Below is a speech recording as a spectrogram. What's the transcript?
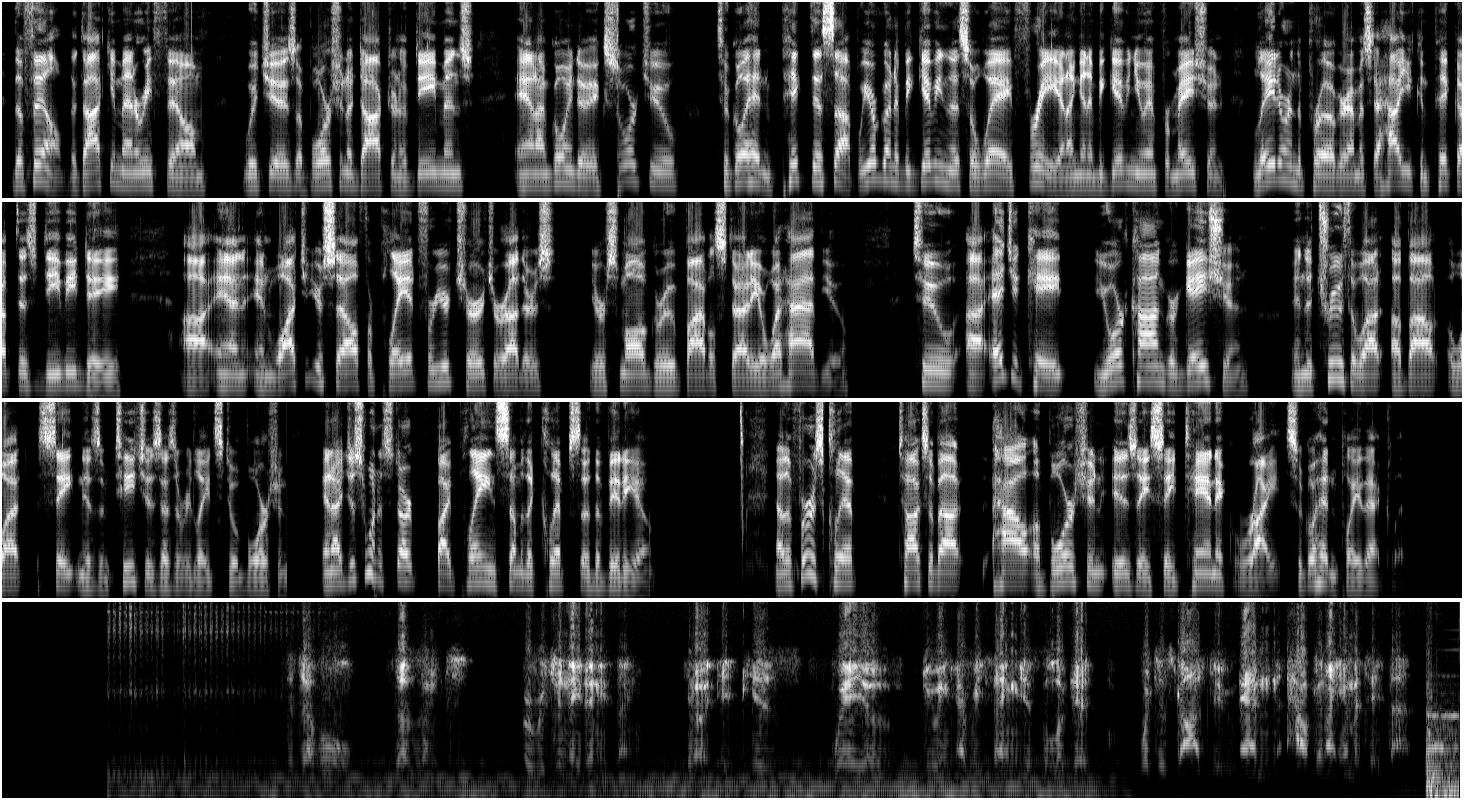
the film, the documentary film, which is Abortion, a Doctrine of Demons. And I'm going to exhort you to go ahead and pick this up. We are going to be giving this away free, and I'm going to be giving you information later in the program as to how you can pick up this DVD uh, and and watch it yourself or play it for your church or others, your small group Bible study or what have you, to uh, educate your congregation in the truth about, about what Satanism teaches as it relates to abortion. And I just want to start by playing some of the clips of the video. Now, the first clip talks about how abortion is a satanic right. So go ahead and play that clip. The devil doesn't originate anything. You know, his way of doing everything is to look at what does God do and how can I imitate that.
